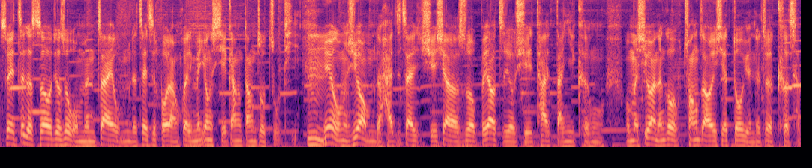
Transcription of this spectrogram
所以这个时候就是我们在我们的这次博览会里面用斜杠当做主题，嗯。因为我们希望我们的孩子在学校的时候不要只有学他单一科目，我们希望能够创造一些多元的这个课程，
